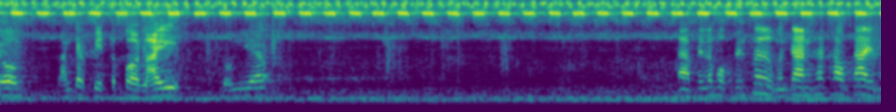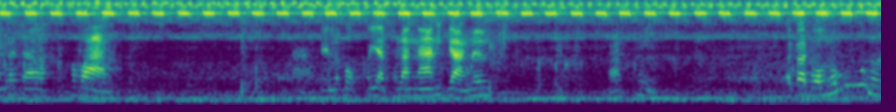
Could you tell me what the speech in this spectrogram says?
โยม หลังจากปิดสปอตไลท์ตรงนี้แล้วอ่าเป็นระบบเซ็นเซอร์เหมือนกันถ้าเข้าใกล้มันก็จะสว่างอ่าเป็นระบบประหยัดพลังงานอีกอย่างหนึ่งนะนี่แล้วก็ดวงนู้นนู่น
